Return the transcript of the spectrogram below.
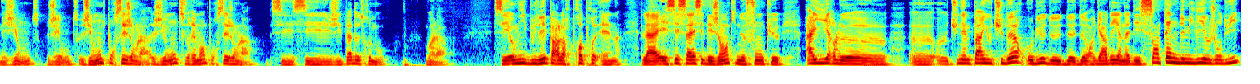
mais j'ai honte. J'ai honte. J'ai honte pour ces gens-là. J'ai honte vraiment pour ces gens-là. C'est. J'ai pas d'autre mot. Voilà. C'est omnibulé par leur propre haine. Là, et c'est ça, c'est des gens qui ne font que haïr le euh, tu n'aimes pas un youtubeur, au lieu de, regarder, il y en a des centaines de milliers aujourd'hui.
